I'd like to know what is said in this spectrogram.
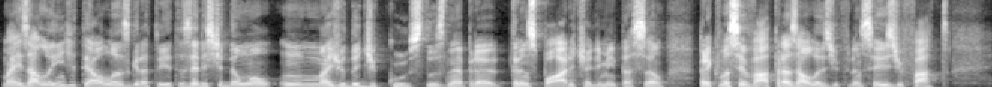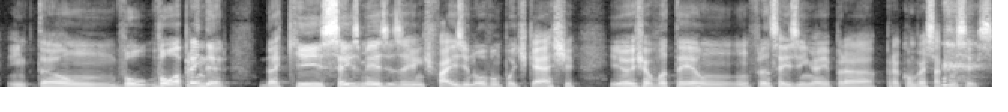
mas além de ter aulas gratuitas, eles te dão uma ajuda de custos, né, para transporte, alimentação, para que você vá para as aulas de francês de fato. Então, vou, vou aprender. Daqui seis meses a gente faz de novo um podcast e eu já vou ter um, um francesinho aí para conversar com vocês.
